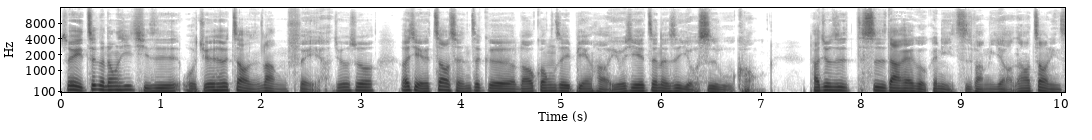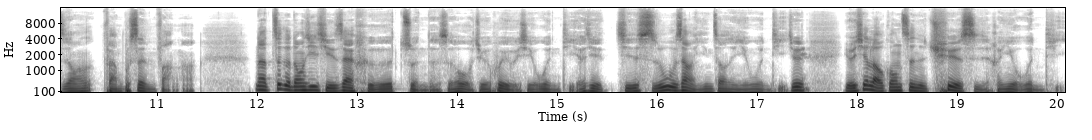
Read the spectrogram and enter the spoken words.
所以这个东西其实我觉得会造成浪费啊，就是说，而且造成这个劳工这边哈，有一些真的是有恃无恐。他就是狮子大开口跟你资方要，然后照你资方防不胜防啊。那这个东西其实，在核准的时候，我觉得会有一些问题，而且其实实物上已经造成一些问题，就是有一些劳工真的确实很有问题，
